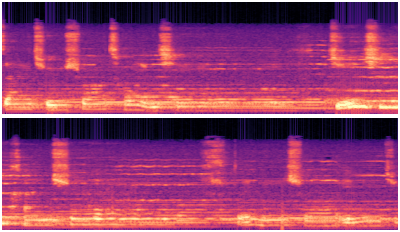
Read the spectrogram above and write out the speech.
再去说从前，只是寒暄，对你说一句。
